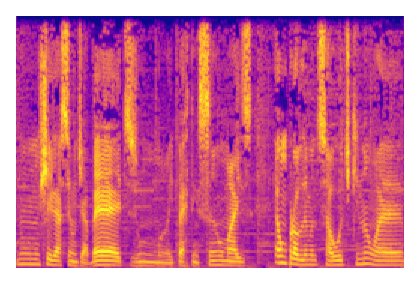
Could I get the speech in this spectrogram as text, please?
Não, não chega a ser um diabetes, uma hipertensão, mas é um problema de saúde que não é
